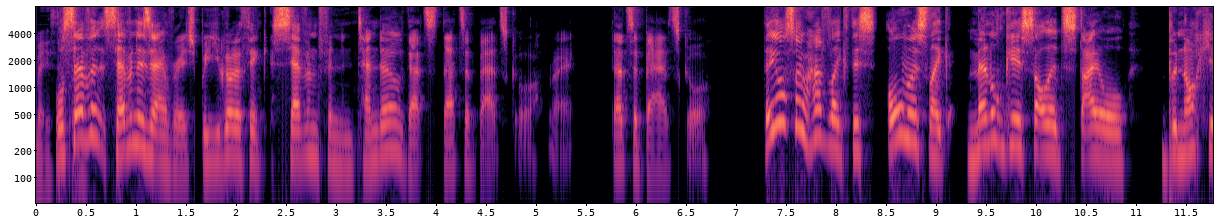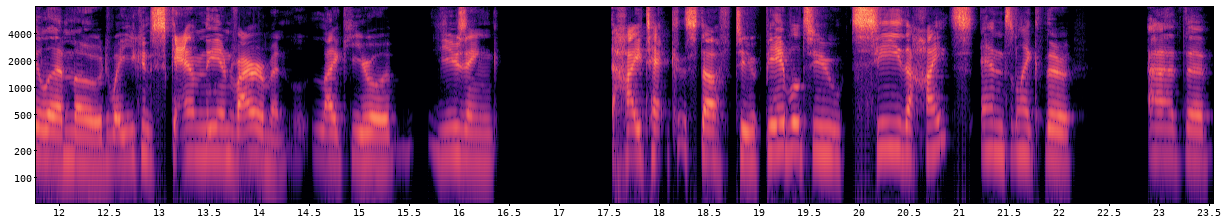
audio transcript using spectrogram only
Basically. Well, seven seven is average, but you got to think seven for Nintendo. That's that's a bad score, right? That's a bad score. They also have like this almost like Metal Gear Solid style binocular mode where you can scan the environment like you're using high tech stuff to be able to see the heights and like the uh the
